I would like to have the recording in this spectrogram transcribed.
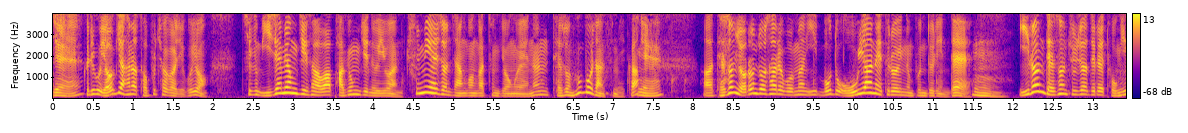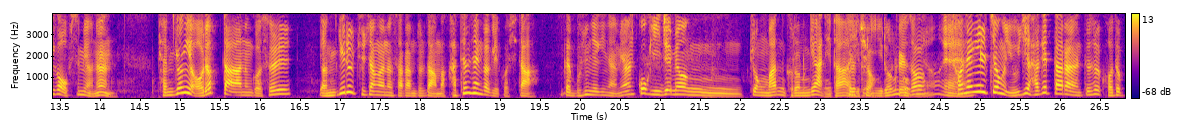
예. 그리고 여기 하나 덧붙여가지고요. 지금 이재명 지사와 박용진 의원, 추미애 전 장관 같은 경우에는 대선 후보지 않습니까? 예. 아, 대선 여론조사를 보면 이 모두 5위 안에 들어있는 분들인데 음. 이런 대선 주자들의 동의가 없으면은 변경이 어렵다는 것을 연기를 주장하는 사람들도 아마 같은 생각일 것이다. 그러니까 무슨 얘기냐면 꼭 이재명 쪽만 그러는 게 아니다. 그렇죠. 이러, 는 그래서 거군요. 예. 현행 일정을 유지하겠다라는 뜻을 거듭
